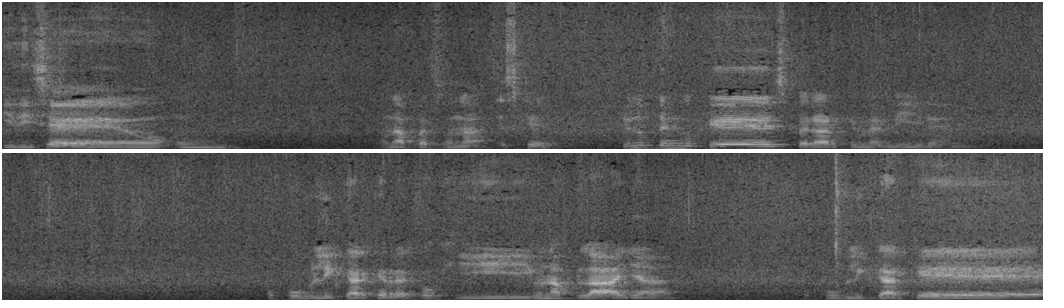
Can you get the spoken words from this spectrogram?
Y dice una persona, es que yo no tengo que esperar que me miren, o publicar que recogí una playa, publicar que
